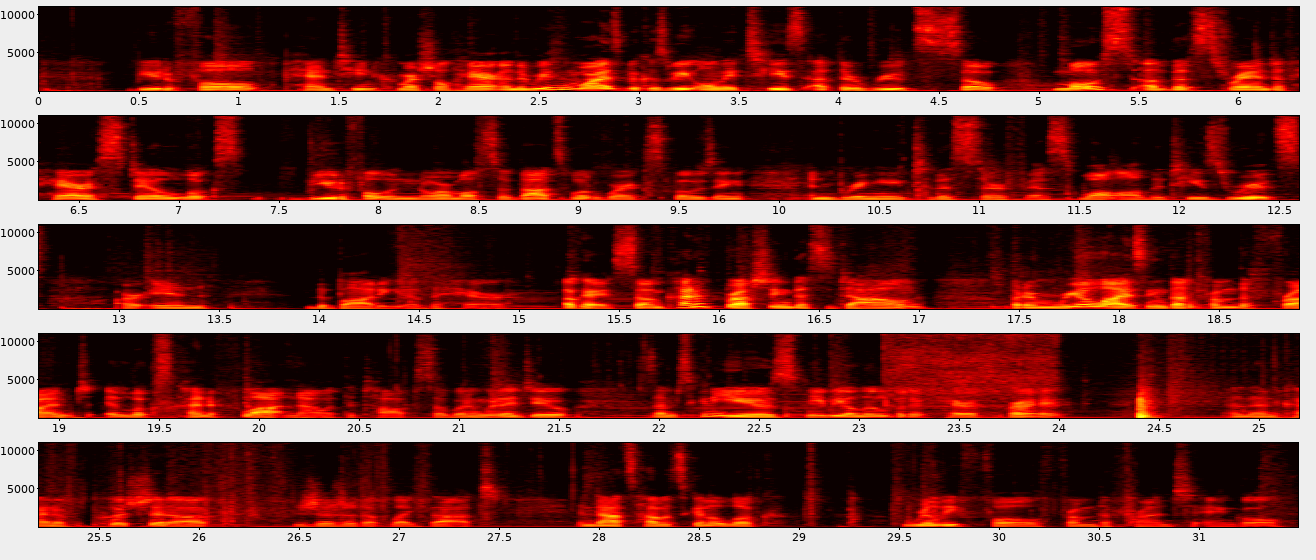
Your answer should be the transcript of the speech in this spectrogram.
beautiful Pantene commercial hair. And the reason why is because we only tease at the roots. So most of the strand of hair still looks beautiful and normal. So that's what we're exposing and bringing to the surface while all the teased roots are in the body of the hair. Okay, so I'm kind of brushing this down, but I'm realizing that from the front, it looks kind of flat now at the top. So what I'm gonna do is I'm just gonna use maybe a little bit of hairspray and then kind of push it up, zhuzh it up like that. And that's how it's gonna look really full from the front angle.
